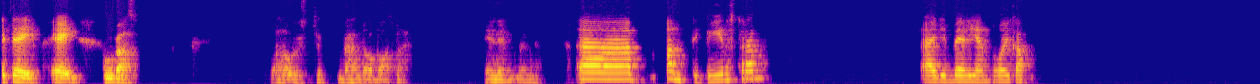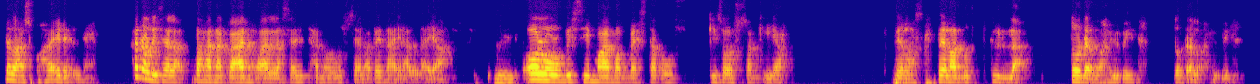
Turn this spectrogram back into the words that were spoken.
et ei, ei. Kukas haluaisit vähän avata enemmän? Ää, Antti Piilström, äidin veljen poika. Pelaskohan edelleen? Hän oli siellä vähän aikaa NHL ja sitten hän on ollut siellä Venäjällä ja Niin. ollut vissiin maailmanmestaruuskisoissakin ja pelas, pelannut kyllä todella hyvin, todella hyvin.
